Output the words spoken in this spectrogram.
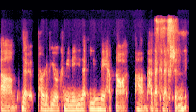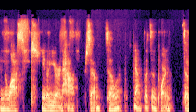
um, that part of your community that you may have not um, had that connection in the last you know year and a half or so. So yeah, that's important. So,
